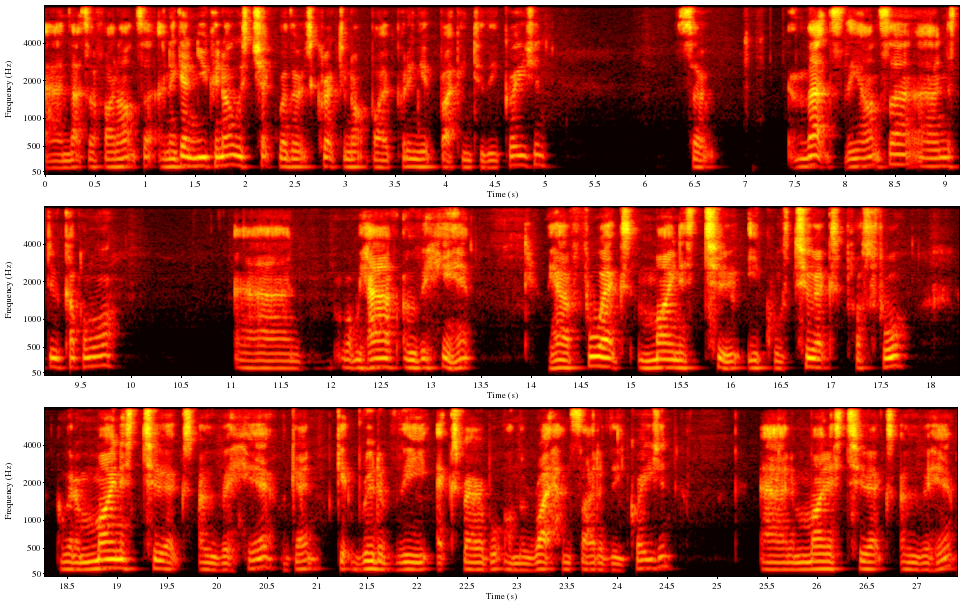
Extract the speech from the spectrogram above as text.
And that's our final answer. And again, you can always check whether it's correct or not by putting it back into the equation. So that's the answer. And let's do a couple more. And what we have over here, we have 4x minus 2 equals 2x plus 4. I'm going to minus 2x over here. Again, get rid of the x variable on the right hand side of the equation. And minus 2x over here.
